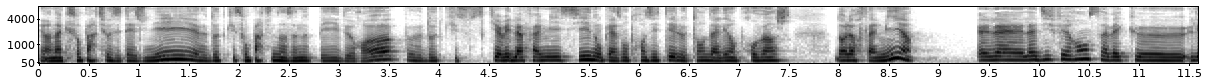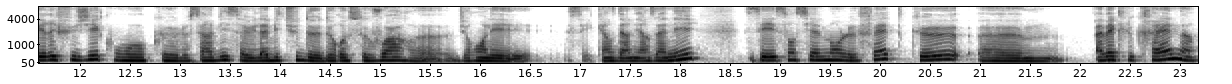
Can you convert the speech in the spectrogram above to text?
Il y en a qui sont partis aux États-Unis, euh, d'autres qui sont partis dans un autre pays d'Europe, euh, d'autres qui, qui avaient de la famille ici, donc elles ont transité le temps d'aller en province dans leur famille. La, la différence avec euh, les réfugiés qu'on- que le service a eu l'habitude de, de recevoir euh, durant les, ces 15 dernières années, c'est essentiellement le fait que, euh, avec l'Ukraine,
